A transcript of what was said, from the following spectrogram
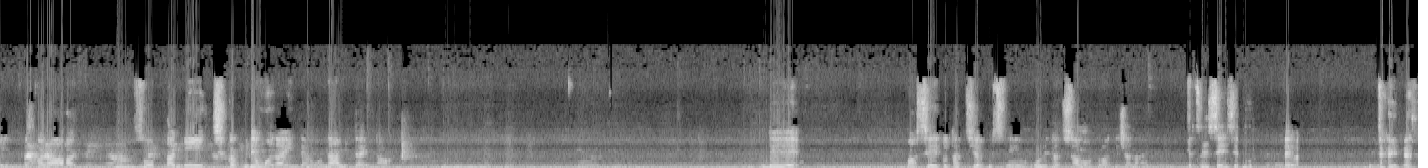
いんだからうん。そんなに近くでもないんだろうなみたいな、うん。うん、で、まあ、生徒たちは別に俺たち頼んだわけじゃない。別に先生とみたいなみたいな。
